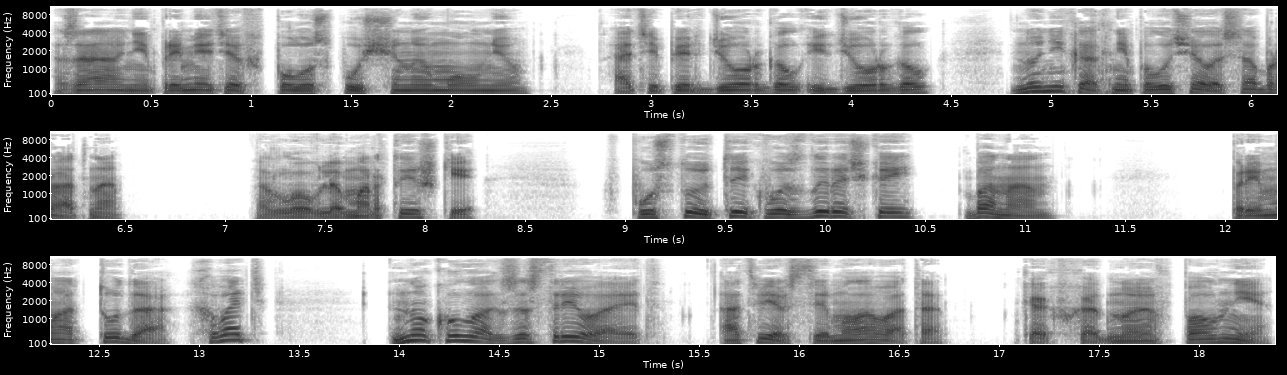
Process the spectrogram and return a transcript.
заранее приметив полуспущенную молнию, а теперь дергал и дергал, но никак не получалось обратно. Ловля мартышки. В пустую тыкву с дырочкой — банан. Примат туда, хвать, но кулак застревает, отверстие маловато. Как входное вполне,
